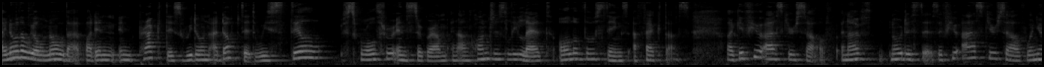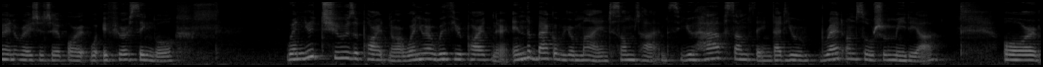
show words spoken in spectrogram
I know that we all know that, but in, in practice, we don't adopt it. We still scroll through Instagram and unconsciously let all of those things affect us. Like if you ask yourself, and I've noticed this, if you ask yourself when you're in a relationship or if you're single, when you choose a partner, when you are with your partner, in the back of your mind, sometimes you have something that you read on social media or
